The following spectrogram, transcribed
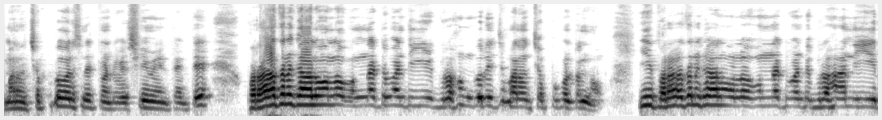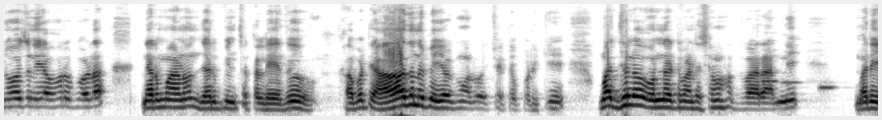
మనం చెప్పుకోవాల్సినటువంటి విషయం ఏంటంటే పురాతన కాలంలో ఉన్నటువంటి ఈ గృహం గురించి మనం చెప్పుకుంటున్నాం. ఈ పురాతన కాలంలో ఉన్నటువంటి గృహాన్ని ఈ రోజున ఎవరు కూడా నిర్మాణం జరిపించటలేదు. కాబట్టి ఆధునిక యుగంలో వచ్చేటప్పటికి మధ్యలో ఉన్నటువంటి సింహద్వారాన్ని మరి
